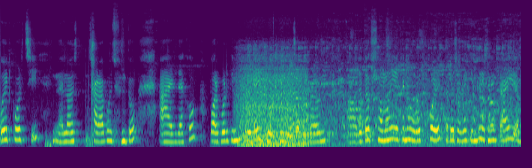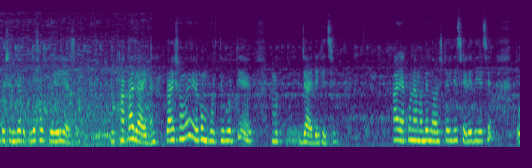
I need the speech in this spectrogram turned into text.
ওয়েট করছি লঞ্চ ছাড়া পর্যন্ত। আর দেখো, পরপর কিন্তু পুরোটাই ভর্তি হয়ে যাবে। কারণ যত সময় এখানে ওয়েট করে, তত সময় কিন্তু এখানে প্রায় প্যাসেঞ্জারগুলো সব চলেই আসে। ফাঁকা যায় না। প্রায় সময় এরকম ভর্তি ভর্তি যায় দেখেছি। আর এখন আমাদের লঞ্চটা এই যে ছেড়ে দিয়েছে, তো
